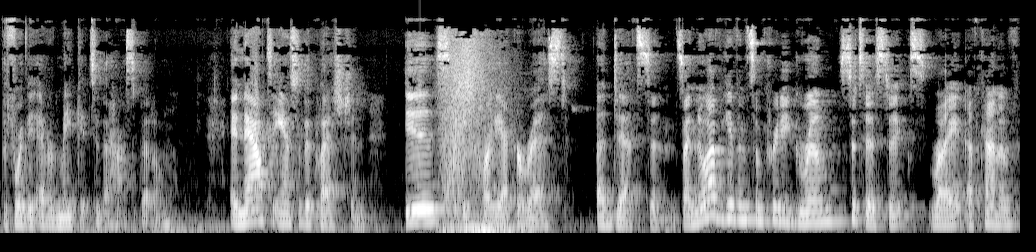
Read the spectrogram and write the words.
before they ever make it to the hospital. And now to answer the question, is a cardiac arrest a death sentence? I know I've given some pretty grim statistics, right? I've kind of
